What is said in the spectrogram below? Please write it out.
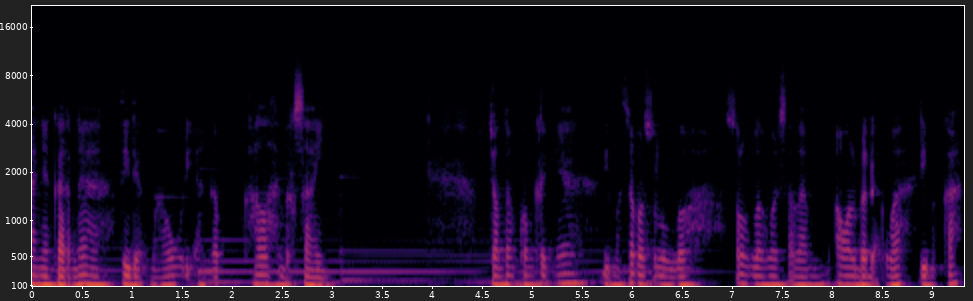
hanya karena tidak mau dianggap kalah bersaing. Contoh konkretnya di masa Rasulullah Wasallam awal berdakwah di Mekah,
